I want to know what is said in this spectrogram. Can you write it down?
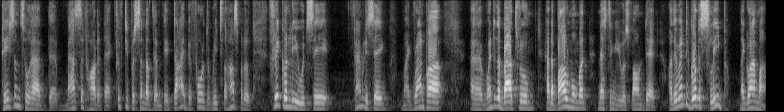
Patients who have the massive heart attack, 50% of them, they die before they reach the hospital. Frequently, you would say, family saying, my grandpa uh, went to the bathroom, had a bowel movement, next thing he was found dead. Or they went to go to sleep, my grandma.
